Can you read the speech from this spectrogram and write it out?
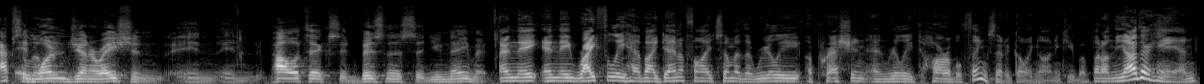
absolutely. in one generation in in politics, in business, and you name it. And they and they rightfully have identified some of the really oppression and really horrible things that are going on in Cuba. But on the other hand,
